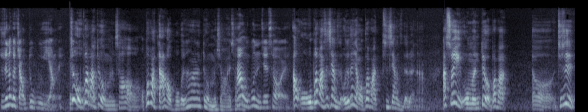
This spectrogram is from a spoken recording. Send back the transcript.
只是那个角度不一样哎、欸。就我爸爸对我们超好哦，我爸爸打老婆，可是他对我们小孩超好。啊，我不能接受哎、欸。啊，我我爸爸是这样子，我就跟你讲，我爸爸是这样子的人啊啊，所以我们对我爸爸，哦、呃，就是。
